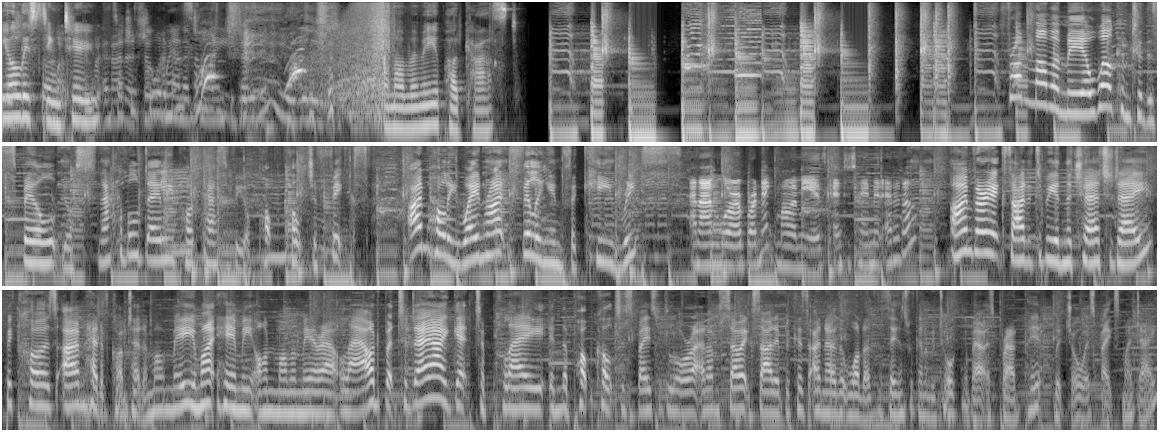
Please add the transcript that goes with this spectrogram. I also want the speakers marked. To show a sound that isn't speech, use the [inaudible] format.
Speaker 1: You're listening to
Speaker 2: and such a short amount of time to do it in. Really [laughs]
Speaker 1: a Mamamia podcast.
Speaker 2: From Mamamia, welcome to The Spill, your snackable daily podcast for your pop culture fix. I'm Holly Wainwright, filling in for Kee Reece.
Speaker 3: And I'm Laura Brodnik, Mamma Mia's entertainment editor.
Speaker 2: I'm very excited to be in the chair today because I'm head of content at Mamamia. You might hear me on Mamamia out loud, but today I get to play in the pop culture space with Laura, and I'm so excited because I know that one of the things we're going to be talking about is Brad Pitt, which always makes my day.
